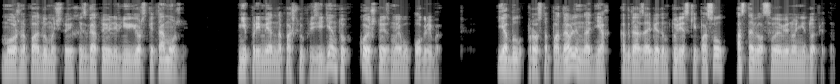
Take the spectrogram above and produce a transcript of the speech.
Можно подумать, что их изготовили в Нью-Йоркской таможне. Непременно пошлю президенту кое-что из моего погреба. Я был просто подавлен на днях, когда за обедом турецкий посол оставил свое вино недопитым.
